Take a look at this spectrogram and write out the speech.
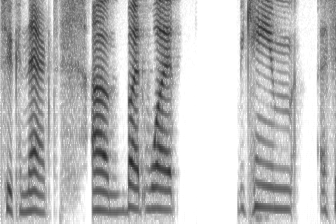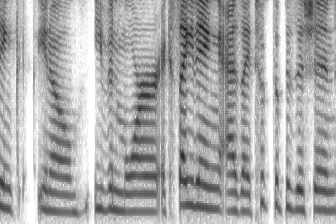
to connect. Um, but what became I think, you know, even more exciting as I took the position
